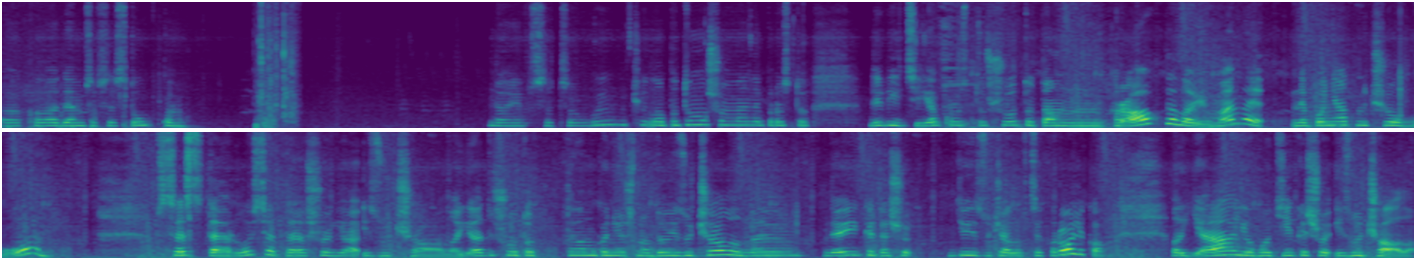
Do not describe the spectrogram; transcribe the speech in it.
Е, Кладемо це все ступку. Да, я все це вивчила, тому що в мене просто. Дивіться, я просто що-то там крафтила, і в мене непонятно чого. Все стерлося те, що я ізучала. Я що-то там, звісно, доізучала, але деяке те, що я ізучала в цих роликах, я його тільки що ізучала.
